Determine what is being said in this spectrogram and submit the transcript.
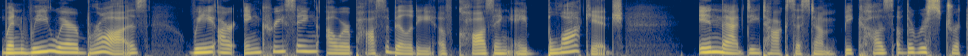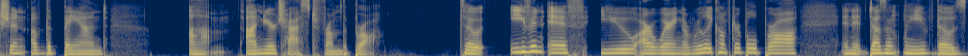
When we wear bras, we are increasing our possibility of causing a blockage in that detox system because of the restriction of the band um, on your chest from the bra. So, even if you are wearing a really comfortable bra and it doesn't leave those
